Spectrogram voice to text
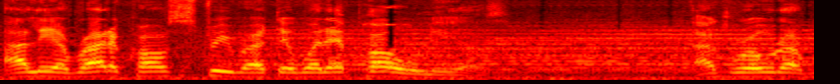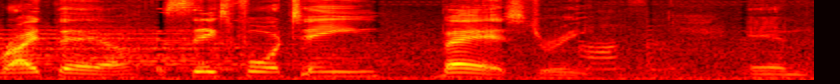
I lived right across the street, right there where that pole is. I grew up right there at 614 Bass Street. Awesome. And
